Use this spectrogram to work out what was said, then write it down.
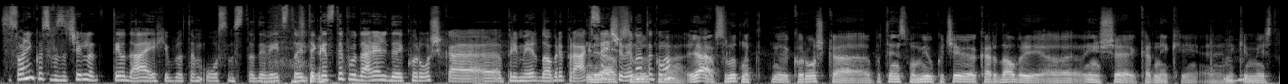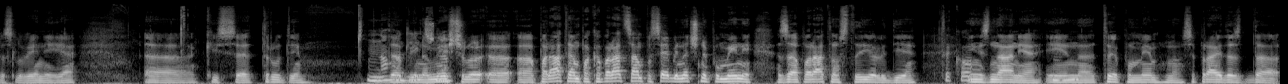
Sesoni, ko smo začeli te vdaje, je bilo tam 800, 900 in takrat ste povdarjali, da je Koroška eh, primer dobre prakse. Ja, še vedno tako? Ja, absolutno. Koroška, potem smo mi v Kočevi kar dobri uh, in še kar nekaj, nekaj uh -huh. mest v Sloveniji je, ki se trudi. No, da bi odlično. nameščalo uh, aparate, ampak aparat sam po sebi nič ne pomeni, za aparatom stojijo ljudje Tako. in znanje in uh, to je pomembno. Se pravi, da, da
